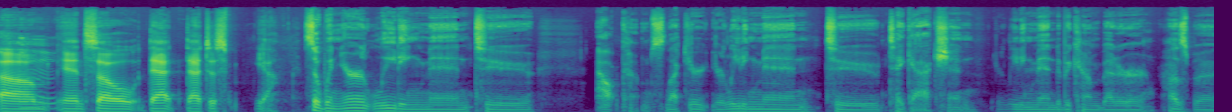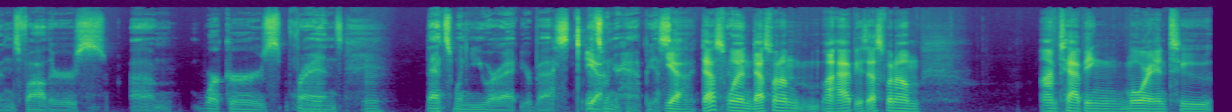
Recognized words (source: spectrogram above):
um, and so that that just yeah, So when you're leading men to outcomes, like you're you're leading men to take action, you're leading men to become better husbands, fathers, um, workers, friends. That's when you are at your best. That's Yeah. when you're happiest. yeah. That's when that's when I'm my happiest. That's when I'm I'm tapping more into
